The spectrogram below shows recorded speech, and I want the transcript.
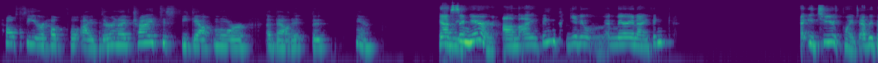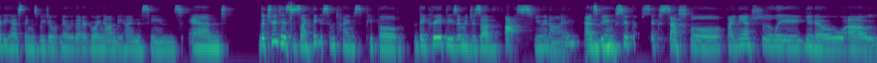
healthy or helpful either. And I've tried to speak out more about it, but yeah. Yeah, same here. Um, I think, you know, Marion I think uh, to your point, everybody has things we don't know that are going on behind the scenes. And the truth is, is I think sometimes people they create these images of us, you and I, as mm-hmm. being super successful financially, you know, uh,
